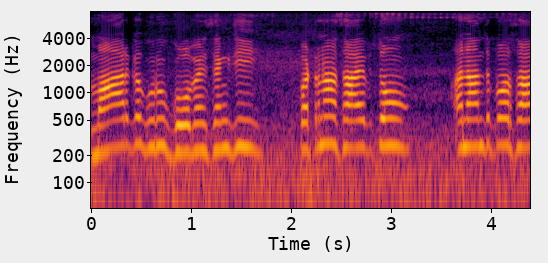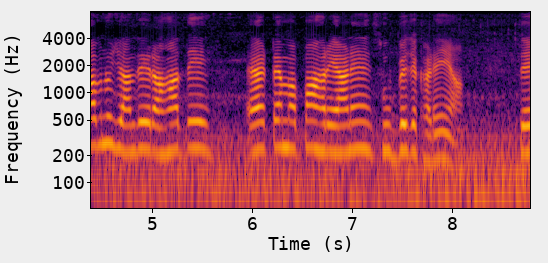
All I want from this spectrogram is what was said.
ਮਾਰਗ ਗੁਰੂ ਗੋਬਿੰਦ ਸਿੰਘ ਜੀ, ਪਟਨਾ ਸਾਹਿਬ ਤੋਂ ਆਨੰਦਪੁਰ ਸਾਹਿਬ ਨੂੰ ਜਾਂਦੇ ਰਾਹਾਂ ਤੇ, ਇਸ ਟਾਈਮ ਆਪਾਂ ਹਰਿਆਣੇ ਸੂਬੇ 'ਚ ਖੜੇ ਆ ਤੇ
